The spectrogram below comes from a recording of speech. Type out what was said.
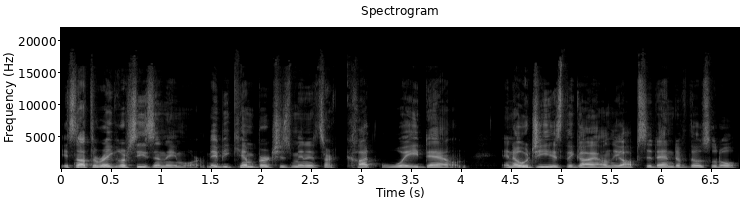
it's not the regular season anymore. Maybe Khem Birch's minutes are cut way down. And OG is the guy on the opposite end of those little,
